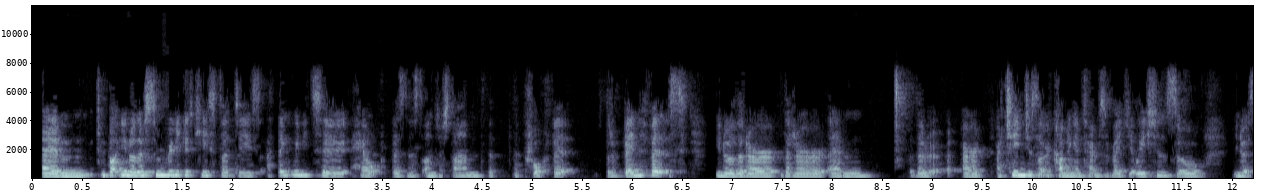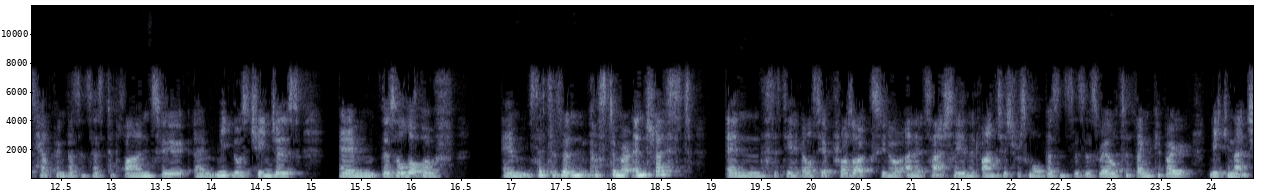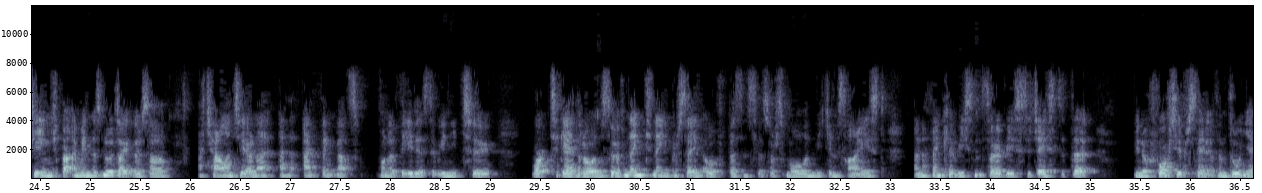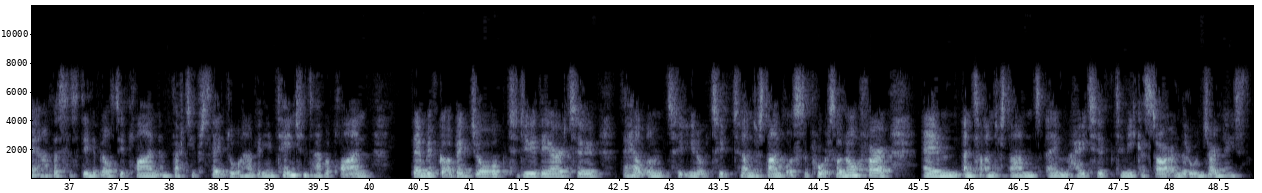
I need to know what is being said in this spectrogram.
Um, but you know, there's some really good case studies. I think we need to help business understand the, the profit sort of benefits. You know, that are that are um, there are, are, changes that are coming in terms of regulation. So, you know, it's helping businesses to plan to um, meet those changes. Um, there's a lot of um, citizen customer interest in the sustainability of products, you know, and it's actually an advantage for small businesses as well to think about making that change. But I mean, there's no doubt there's a, a challenge here, and I, I think that's one of the areas that we need to work together on. So if 99% of businesses are small and medium sized, and I think a recent survey suggested that you know, 40% of them don't yet have a sustainability plan and 30% don't have any intention to have a plan, then we've got a big job to do there to to help them to you know to, to understand what support's on offer um, and to understand um, how to, to make a start on their own journeys.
